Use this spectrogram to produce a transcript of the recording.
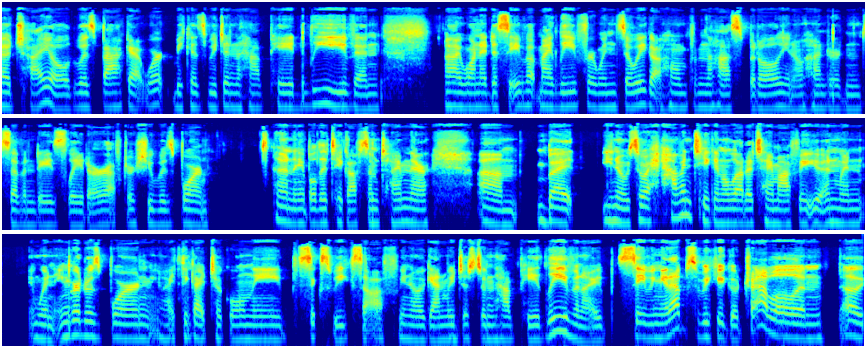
a child, was back at work because we didn't have paid leave, and I wanted to save up my leave for when Zoe got home from the hospital. You know, 107 days later after she was born and able to take off some time there. Um, but you know, so I haven't taken a lot of time off. And when when Ingrid was born, I think I took only six weeks off. You know, again, we just didn't have paid leave, and I saving it up so we could go travel and uh,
